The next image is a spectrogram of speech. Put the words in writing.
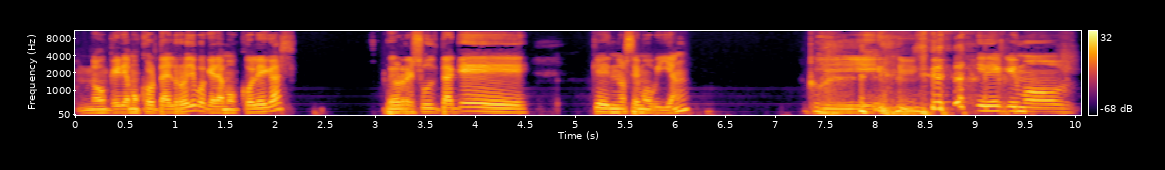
no queríamos cortar el rollo porque éramos colegas, pero resulta que, que no se movían. Y, y dijimos,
